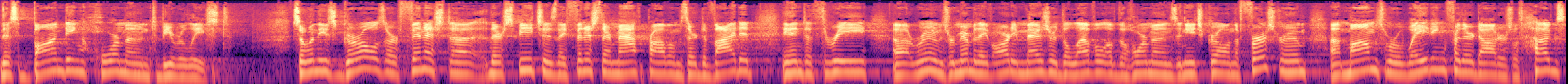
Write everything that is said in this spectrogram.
this bonding hormone to be released. So, when these girls are finished uh, their speeches, they finish their math problems, they're divided into three uh, rooms. Remember, they've already measured the level of the hormones in each girl. In the first room, uh, moms were waiting for their daughters with hugs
